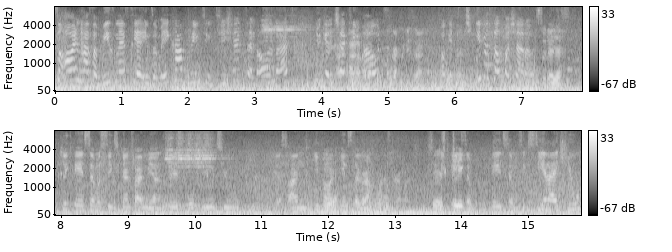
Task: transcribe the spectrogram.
So Owen has a business here in Jamaica, printing t-shirts and all that. You can check I, him I'm, out. I'm a graphic designer. Okay, give yourself a shout out. So that's Yeah. CLIQ 876. You can find me on Facebook, YouTube, yes, and even on Yeah. Instagram. Instagram. So it's CLIQ- 876. CLIQ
